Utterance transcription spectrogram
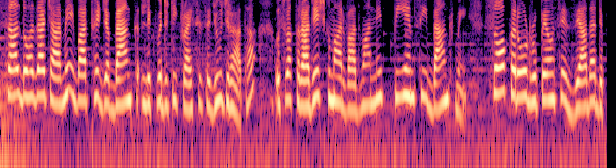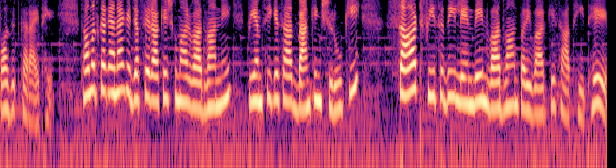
साल 2004 में एक बार फिर जब बैंक लिक्विडिटी क्राइसिस से जूझ रहा था, उस वक्त राजेश कुमार वाधवान ने पीएमसी बैंक में 100 करोड़ रुपयों से ज़्यादा डिपॉजिट कराए थे। थॉमस का कहना है कि जब से राकेश कुमार वाधवान ने पीएमसी के साथ बैंकिंग शुरू की साठ फ़ीसदी लेन देन वाधवान परिवार के साथ ही थे।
